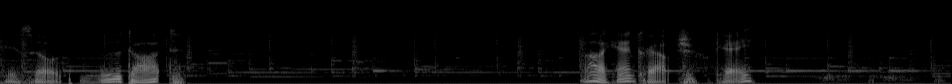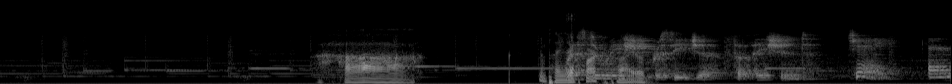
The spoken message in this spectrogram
Okay, so move the dot. Ah, I can crouch. Okay. Aha. I'm playing with Markiplier. Restoration procedure for patient. J N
